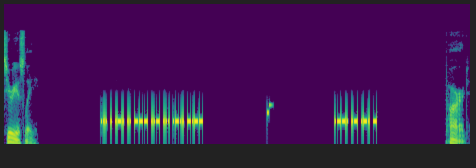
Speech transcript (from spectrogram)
Seriously. Part.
